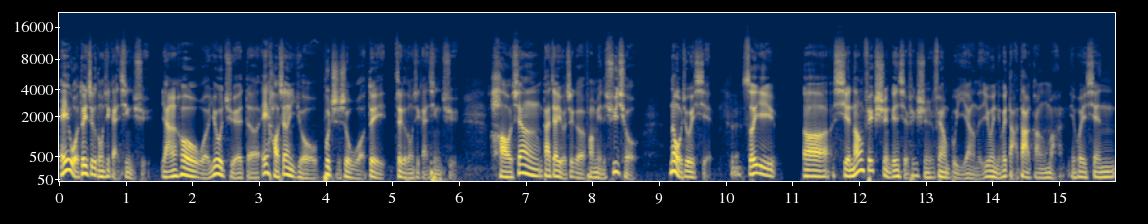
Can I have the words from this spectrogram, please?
哎，我对这个东西感兴趣，然后我又觉得，哎，好像有不只是我对这个东西感兴趣，好像大家有这个方面的需求，那我就会写。对，所以。呃，写 nonfiction 跟写 fiction 是非常不一样的，因为你会打大纲嘛，你会先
